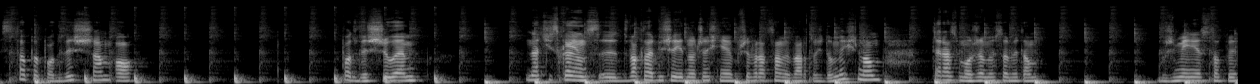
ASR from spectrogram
Stopę podwyższam o podwyższyłem Naciskając y, dwa klawisze jednocześnie przywracamy wartość domyślną. Teraz możemy sobie tam brzmienie stopy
